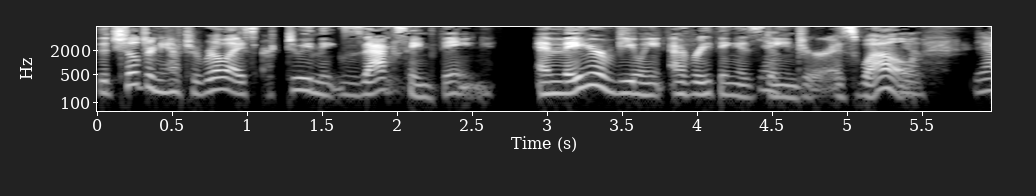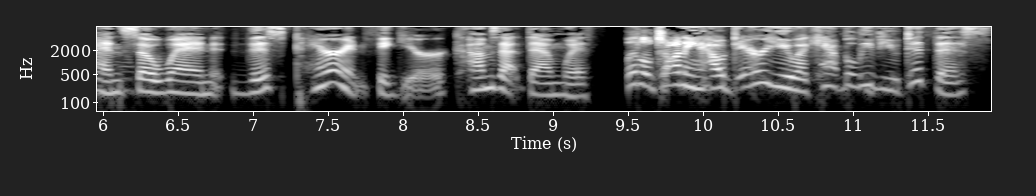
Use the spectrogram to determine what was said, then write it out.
the children you have to realize are doing the exact same thing and they are viewing everything as yeah. danger as well. Yeah. And so when this parent figure comes at them with, little Johnny, how dare you? I can't believe you did this.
